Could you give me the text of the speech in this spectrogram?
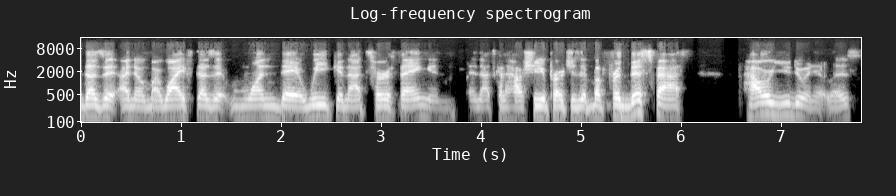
does it. I know my wife does it one day a week, and that's her thing, and and that's kind of how she approaches it. But for this fast, how are you doing it, Liz?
